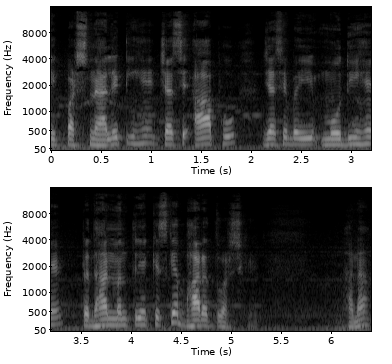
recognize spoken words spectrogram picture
एक पर्सनैलिटी हैं। जैसे आप हो, जैसे भाई मोदी हैं, प्रधानमंत्री हैं, किसके? भारतवर्ष के। है ना?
